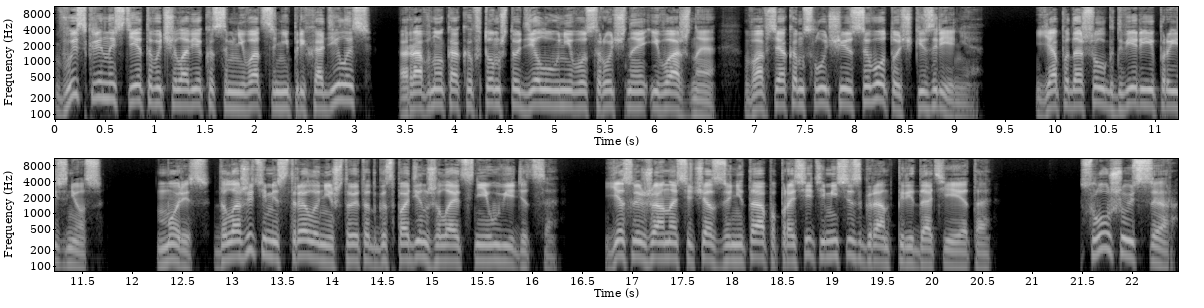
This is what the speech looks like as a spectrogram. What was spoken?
В искренности этого человека сомневаться не приходилось, равно как и в том, что дело у него срочное и важное, во всяком случае с его точки зрения. Я подошел к двери и произнес. «Моррис, доложите мисс Треллани, что этот господин желает с ней увидеться. Если же она сейчас занята, попросите миссис Грант передать ей это». «Слушаюсь, сэр»,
